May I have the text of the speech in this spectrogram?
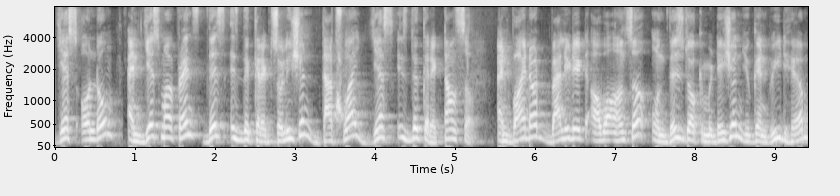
Yes or no? And yes, my friends, this is the correct solution. That's why yes is the correct answer. And why not validate our answer on this documentation? You can read here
